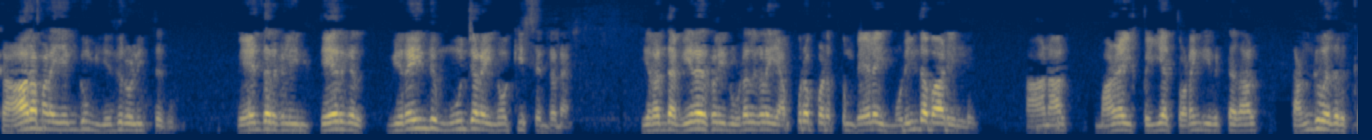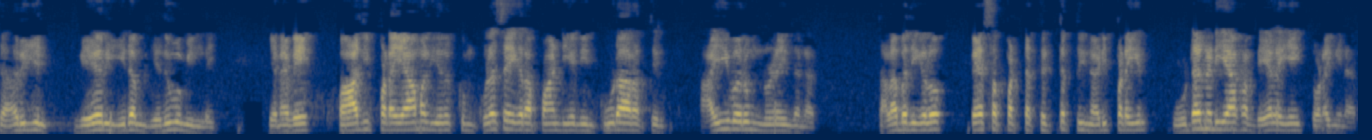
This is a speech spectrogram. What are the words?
காரமலையெங்கும் எதிரொலித்தது. வேந்தர்களின் தேர்கள் விரைந்து மூஞ்சலை நோக்கி சென்றன. இறந்த வீரர்களின் உடல்களை அப்புறப்படுத்தும் வேலை முடிந்தபாடில்லை. ஆனால் மழை பெய்ய தொடங்கிவிட்டதால் தங்குவதற்கு அருகில் வேறு இடம் எதுவும் இல்லை. எனவே பாதிப்படையாமல் இருக்கும் குலசேகர பாண்டியனின் கூடாரத்தில் ஐவரும் நுழைந்தனர். தளபதிகளோ பேசப்பட்ட திட்டத்தின் அடிப்படையில் உடனடியாக வேலையை தொடங்கினர்.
